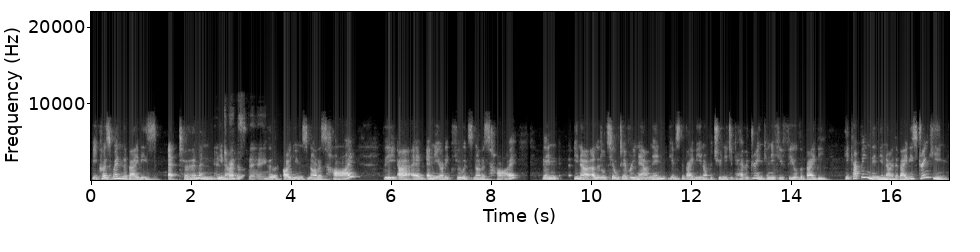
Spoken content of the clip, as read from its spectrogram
because when the baby's at term and you know the, the volume's not as high, the uh, amniotic fluid's not as high, then you know, a little tilt every now and then gives the baby an opportunity to have a drink. And if you feel the baby hiccuping, then you know the baby's drinking.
